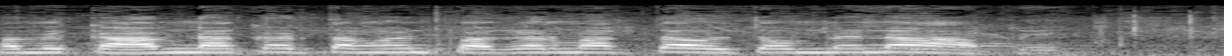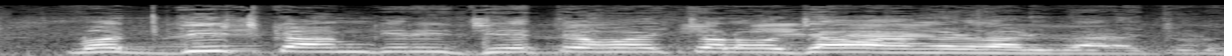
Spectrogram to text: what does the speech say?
અમે કામ ના કરતા હોય ને પગાર માગતા હોય તો અમને ના આપે. બધી જ કામગીરી જે તે હોય, ચલો જાઓ આંગણવાડી વાળા જોડે.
